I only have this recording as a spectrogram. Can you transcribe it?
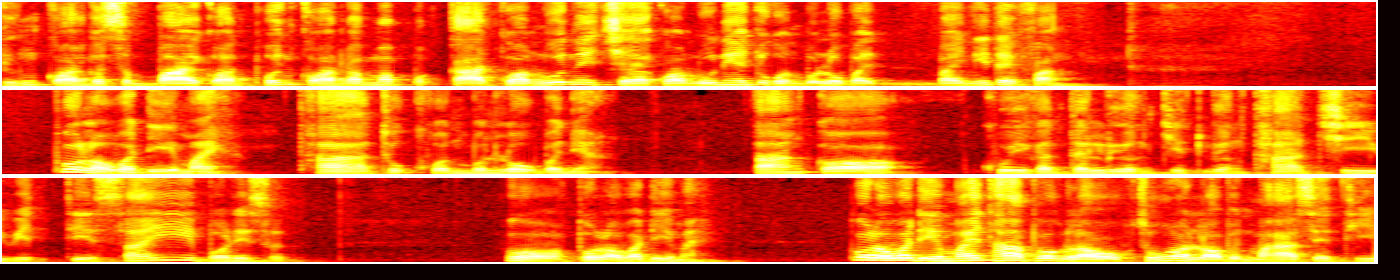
ถึงก่อนก็สบายก่อนพ้นก่อนแล้วมาประกาศความรู้นี้แชร์ความรู้นี้ให้ทุกคนบนโลกใบใบนี้ได้ฟัง พวกเราว่าดีไหม ถ้าทุกคนบนโลกใบนี้ต่างก็คุยกันแต่เรื่องจิตเรื่องธาตุชีวิตที่ใสบริสุทธิ์ พวกพวกเราว่าดีไหม พวกเราว่าดีไหมถ้าพวกเราสมมติว่าเราเป็นมหาเศรษฐี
